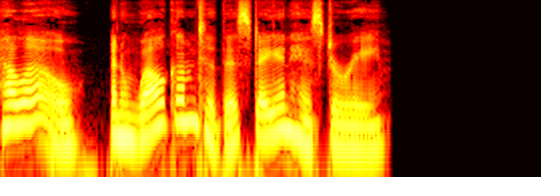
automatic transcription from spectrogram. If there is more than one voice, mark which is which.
Speaker 1: Hello, and welcome to This Day in History.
